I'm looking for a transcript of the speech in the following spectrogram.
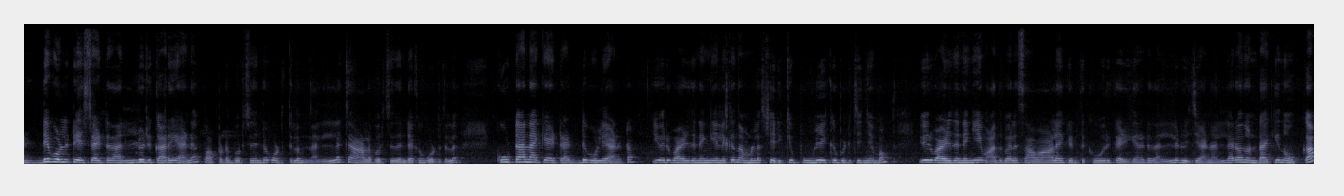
അടിപൊളി ടേസ്റ്റ് ആയിട്ട് നല്ലൊരു കറിയാണ്. പപ്പടം പൊരിച്ചതിന്റെ കൂട്ടത്തിലും നല്ല ചാള പൊരിച്ചതിന്റെ ഒക്കെ കൂട്ടത്തിൽ കൂട്ടാനൊക്കെ ആയിട്ട് അടിപൊളിയാണ് കേട്ടോ ഈ ഒരു വഴുതനങ്ങയിലേക്ക് നമ്മൾ ശരിക്കും പുളിയൊക്കെ പിടിച്ച് കഴിഞ്ഞപ്പം ഈ ഒരു വഴുതനങ്ങയും അതുപോലെ സവാളയൊക്കെ എടുത്ത് കോരി കഴിക്കാനായിട്ട് നല്ല രുചിയാണ്. എല്ലാവരും ഒന്ന് ഉണ്ടാക്കി നോക്കുക.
